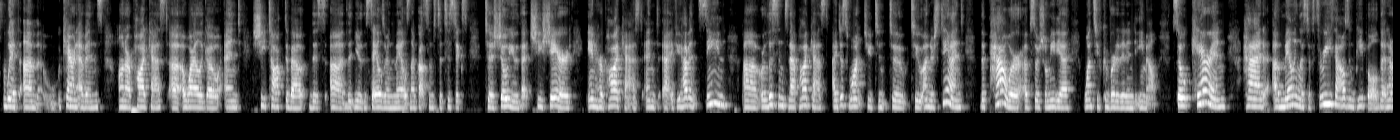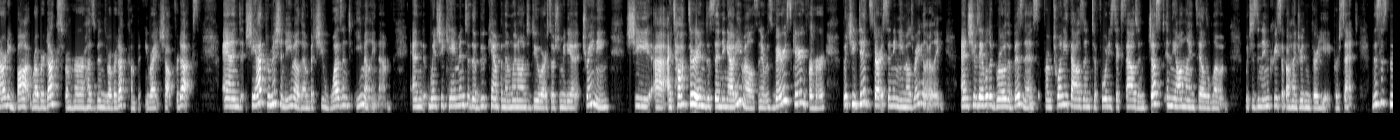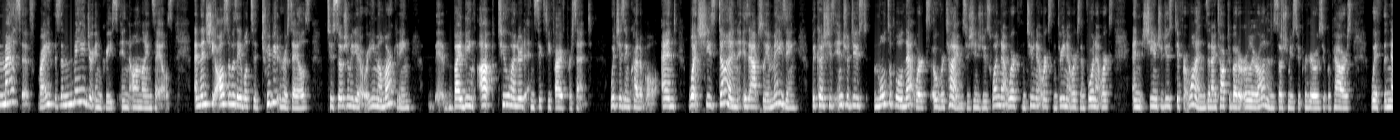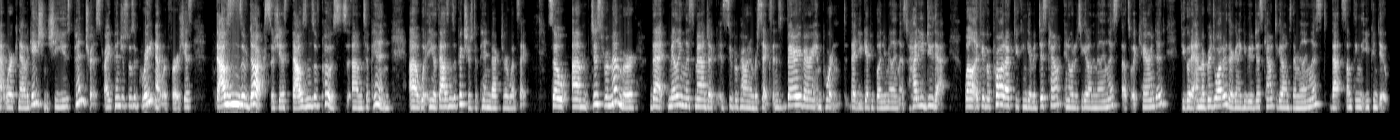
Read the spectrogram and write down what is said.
with um, Karen Evans on our podcast uh, a while ago, and she talked about this. Uh, that you know the sales are in the mails, and I've got some statistics to show you that she shared in her podcast. And uh, if you haven't seen uh, or listened to that podcast, I just want you to to to understand the power of social media once you've converted it into email. So Karen had a mailing list of 3,000 people that had already bought rubber ducks from her husband's rubber duck company, right? Shop for Ducks. And she had permission to email them, but she wasn't emailing them. And when she came into the boot camp and then went on to do our social media training, she uh, I talked her into sending out emails, and it was very scary for her. But she did start sending emails regularly, and she was able to grow the business from twenty thousand to forty six thousand just in the online sales alone which is an increase of 138%. This is massive, right? This is a major increase in online sales. And then she also was able to attribute her sales to social media or email marketing eh, by being up 265% which is incredible. And what she's done is absolutely amazing because she's introduced multiple networks over time. So she introduced one network, then two networks, then three networks, and four networks, and she introduced different ones. And I talked about it earlier on in the social media superhero superpowers with the network navigation. She used Pinterest, right? Pinterest was a great network for her. She has thousands of ducks, so she has thousands of posts um, to pin, uh, you know, thousands of pictures to pin back to her website. So um, just remember that mailing list magic is superpower number six. And it's very, very important that you get people on your mailing list. How do you do that? Well, if you have a product, you can give a discount in order to get on the mailing list. That's what Karen did. If you go to Emma Bridgewater, they're going to give you a discount to get onto their mailing list. That's something that you can do.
